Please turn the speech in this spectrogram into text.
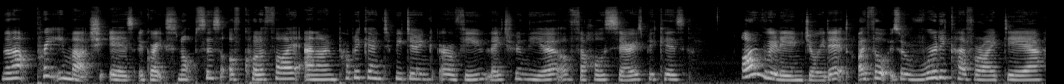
Now, that pretty much is a great synopsis of Qualify, and I'm probably going to be doing a review later in the year of the whole series because I really enjoyed it. I thought it was a really clever idea.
